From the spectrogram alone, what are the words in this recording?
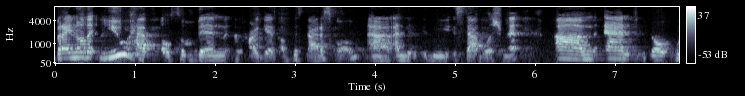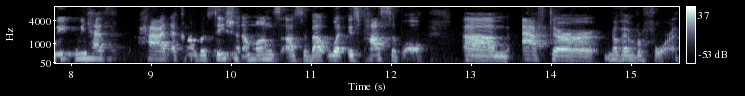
But I know that you have also been the target of the status quo uh, and the, the establishment. Um, and you know, we we have had a conversation amongst us about what is possible um, after November fourth,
